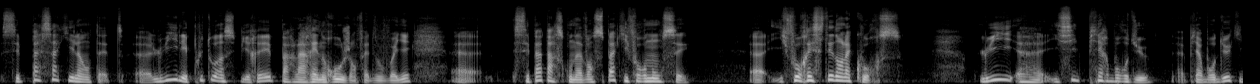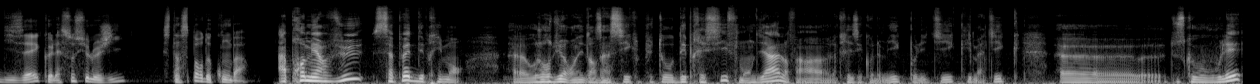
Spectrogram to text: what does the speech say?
c'est pas ça qu'il a en tête. Euh, lui, il est plutôt inspiré par la Reine Rouge, en fait, vous voyez. Euh, c'est pas parce qu'on n'avance pas qu'il faut renoncer. Euh, il faut rester dans la course. Lui, il cite Pierre Bourdieu. Pierre Bourdieu qui disait que la sociologie, c'est un sport de combat. À première vue, ça peut être déprimant. Euh, aujourd'hui, on est dans un cycle plutôt dépressif mondial, enfin la crise économique, politique, climatique, euh, tout ce que vous voulez,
